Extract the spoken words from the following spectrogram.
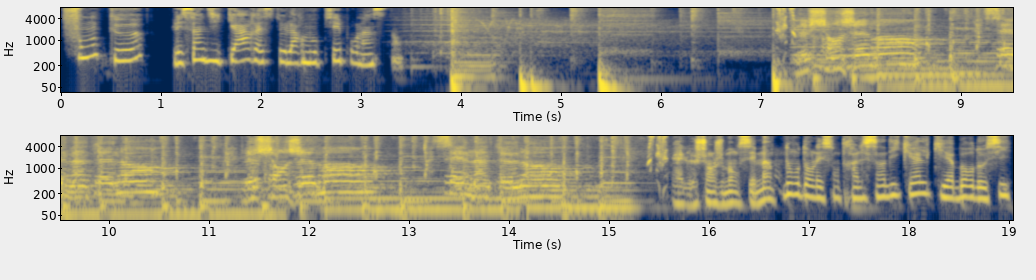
font que les syndicats restent l'arme au pied pour l'instant. Le changement, c'est maintenant. Le changement, c'est maintenant. Eh, Le changement, c'est maintenant dans les centrales syndicales qui abordent aussi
